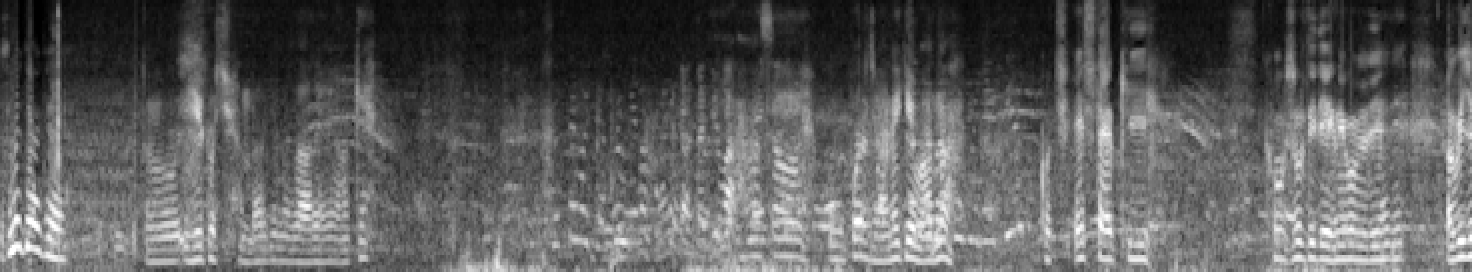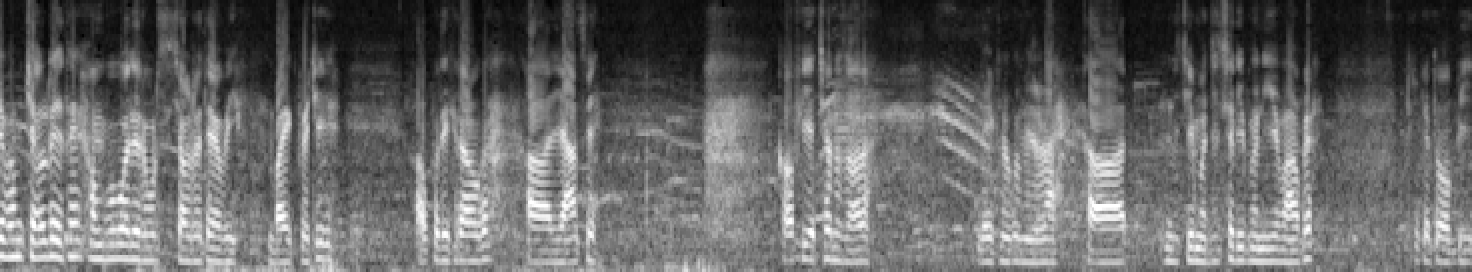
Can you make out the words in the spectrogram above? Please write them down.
इसमें क्या क्या है? तो ये कुछ अंदर के नज़ारे हैं यहाँ के। यहाँ से ऊपर जाने के बाद ना कुछ इस टाइप की खूबसूरती देखने को मिल रही है। अभी जब हम चल रहे थे, हम वो वाले रोड से चल रहे थे अभी बाइक पे, ठीक है? आपको दिख रहा होगा और यहाँ से काफ़ी अच्छा नज़ारा देखने को मिल रहा है। और नीचे मस्जिद शरीफ बनी है वहाँ पे, ठीक है? तो अभी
